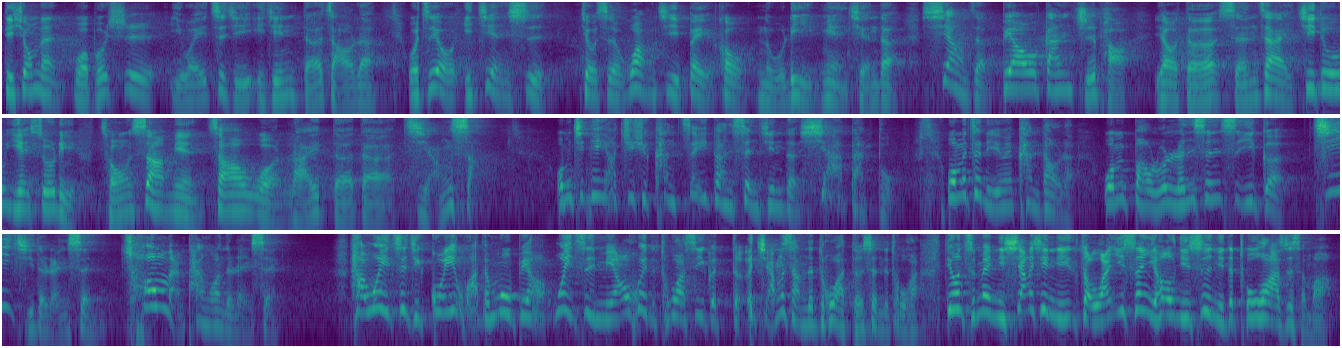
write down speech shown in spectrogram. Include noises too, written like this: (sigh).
弟兄们，我不是以为自己已经得着了，我只有一件事，就是忘记背后，努力面前的，向着标杆直跑，要得神在基督耶稣里从上面招我来得的奖赏。我们今天要继续看这一段圣经的下半部。我们这里面看到了，我们保罗人生是一个积极的人生，充满盼望的人生。他为自己规划的目标，为自己描绘的图画是一个得奖赏的图画，得胜的图画。弟兄姊妹，你相信你走完一生以后，你是你的图画是什么？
